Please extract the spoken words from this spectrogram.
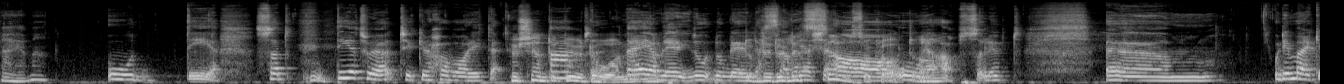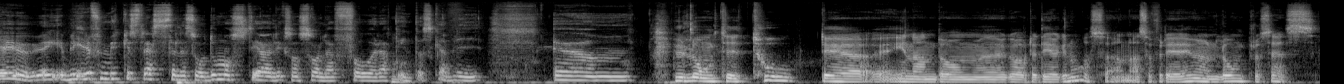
Jajamän. Och det, så att det tror jag tycker har varit det Hur kände du då? när- Nej, jag blev, då, då blev jag Då blev du ledsen. Jag ledsen, kände- såklart. Ja, oh, Ja. ja, absolut. Ehm, och det märker jag ju. Blir det för mycket stress eller så, då måste jag liksom sålla för att det inte ska bli... ehm, Hur lång tid tog det innan de eh, gav dig diagnosen? Alltså för det är ju en lång process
